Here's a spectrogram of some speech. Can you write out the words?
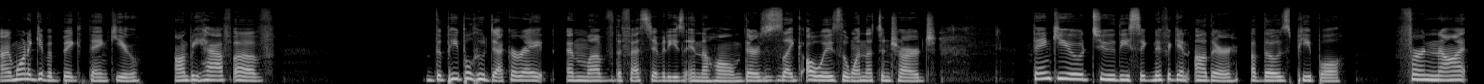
I want to give a big thank you on behalf of the people who decorate and love the festivities in the home. There's like always the one that's in charge. Thank you to the significant other of those people for not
